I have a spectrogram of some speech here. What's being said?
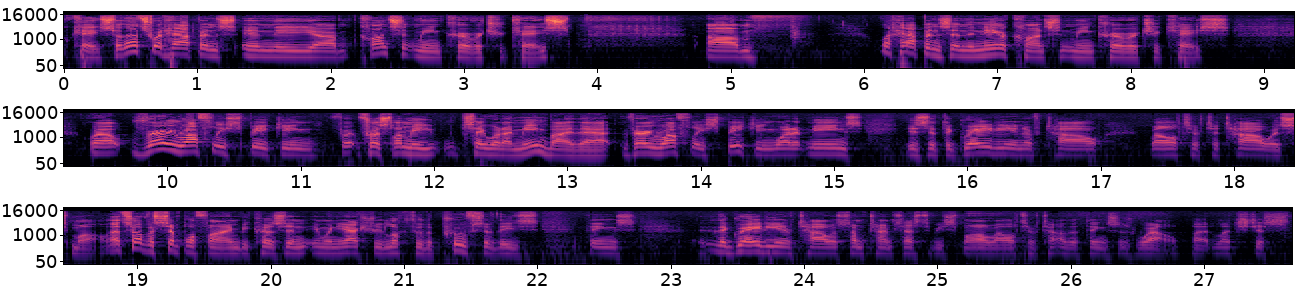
Okay, so that's what happens in the um, constant mean curvature case. Um, what happens in the near constant mean curvature case? Well, very roughly speaking, first let me say what I mean by that. Very roughly speaking, what it means is that the gradient of tau relative to tau is small. That's oversimplifying because in, in when you actually look through the proofs of these things, the gradient of tau sometimes has to be small relative to other things as well. But let's just,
